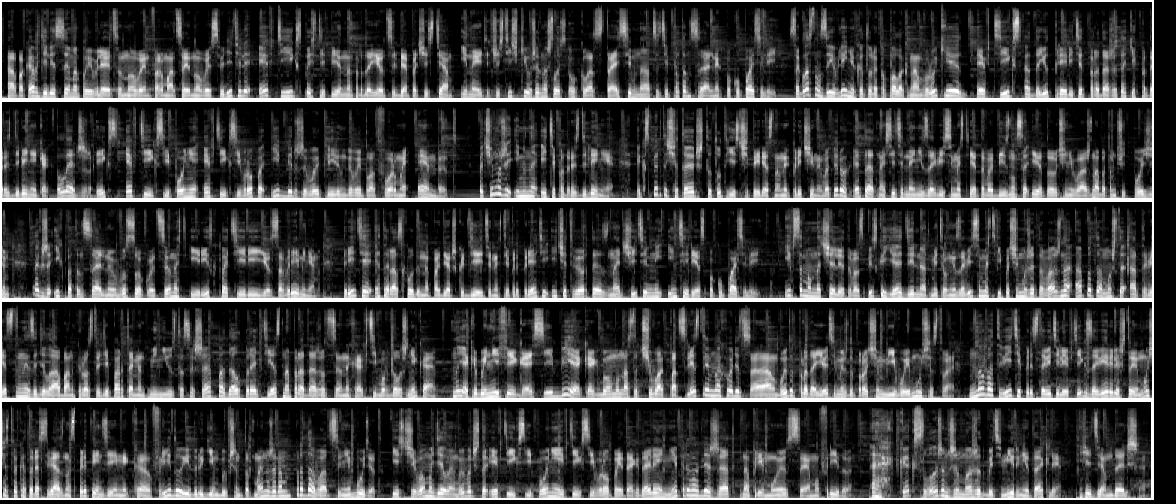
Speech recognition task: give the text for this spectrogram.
А пока в деле Сэма появляется новая информация и новые свидетели, FTX постепенно продает себя по частям, и на эти частички уже нашлось около 117 потенциальных покупателей. Согласно заявлению, которое попало к нам в руки, FTX отдают приоритет продаже таких подразделений, как Ledger X, FTX Япония, FTX Европа и биржевой клиринговой платформы Embed. Почему же именно эти подразделения? Эксперты считают, что тут есть четыре основных причины. Во-первых, это относительная независимость этого бизнеса, и это очень важно, об этом чуть позже. Также их потенциальную высокую ценность и риск потери ее со временем. Третье — это расходы на поддержку деятельности предприятий. И четвертое — значительный интерес покупателей. И в самом начале этого списка я отдельно отметил независимость, и почему же это важно? А потому что ответственный за дела о банкротстве департамент Минюста США подал протест на продажу ценных активов должника должника. Ну якобы нифига себе, как бы он у нас тут чувак под следствием находится, а вы тут продаете, между прочим, его имущество. Но в ответе представители FTX заверили, что имущество, которое связано с претензиями к Фриду и другим бывшим топ-менеджерам, продаваться не будет. Из чего мы делаем вывод, что FTX Япония, FTX Европа и так далее не принадлежат напрямую Сэму Фриду. Ах, как сложен же может быть мир, не так ли? Идем дальше.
